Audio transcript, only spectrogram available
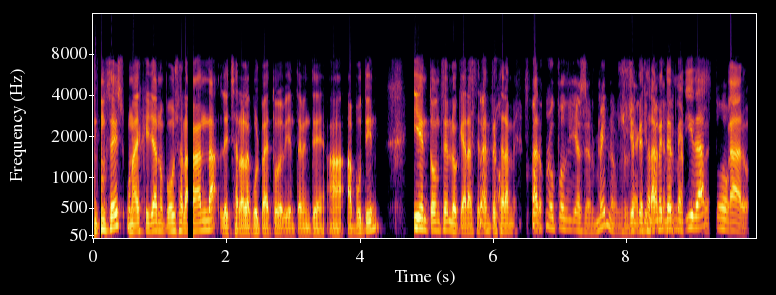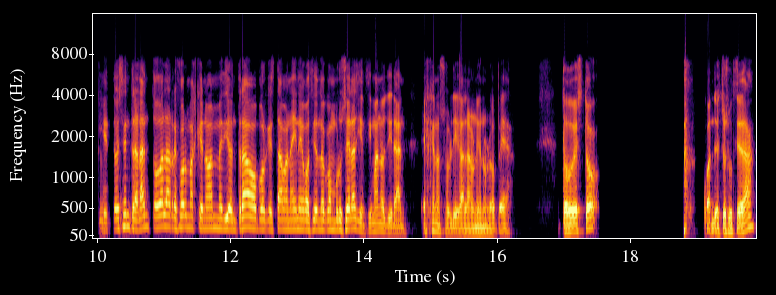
entonces, una vez que ya no puede usar la banda, le echará la culpa de todo, evidentemente, a, Putin. Y entonces lo que hará será empezar a. Claro, no podría ser menos. y empezará a meter medidas. Claro, Y entonces entrarán todas las reformas que no han medio entrado porque estaban ahí negociando con Bruselas y encima nos dirán, es que nos obliga la Unión Europea. Todo esto, cuando esto suceda,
